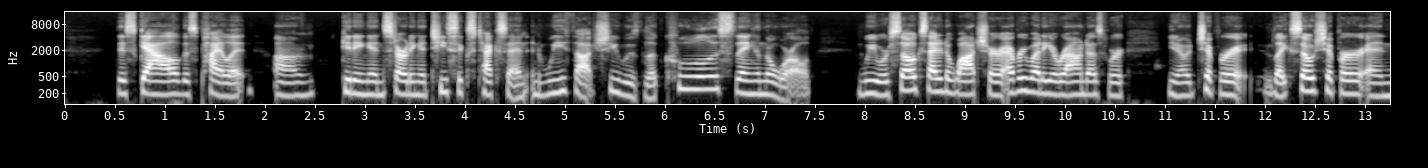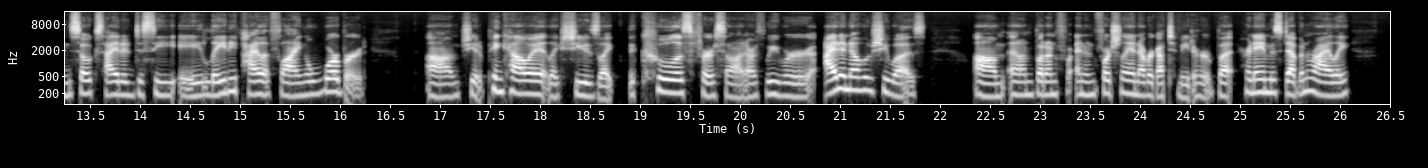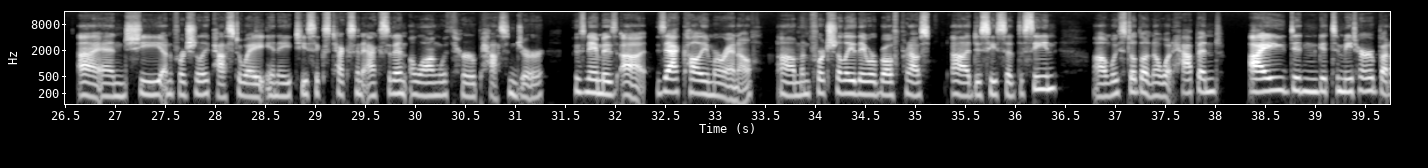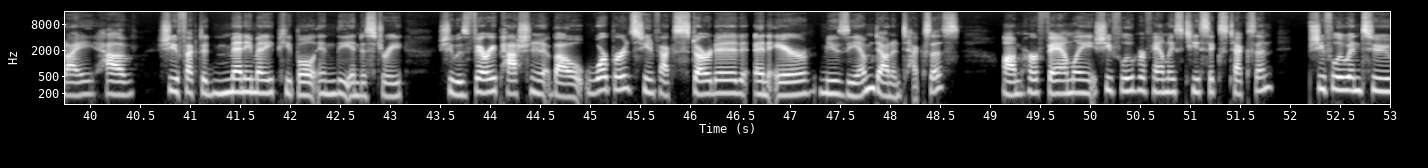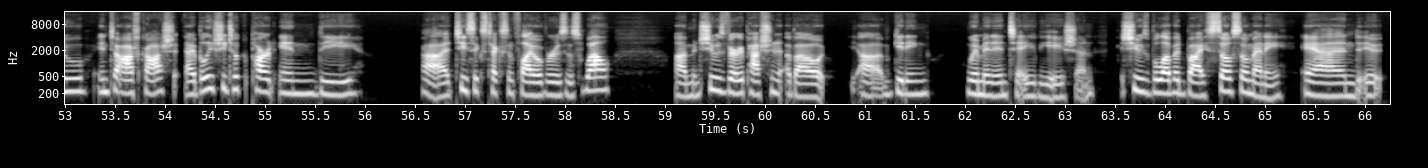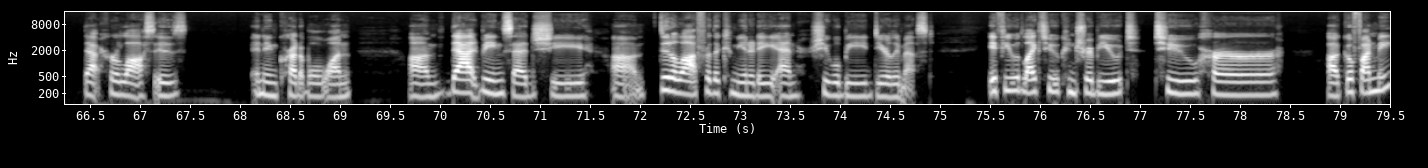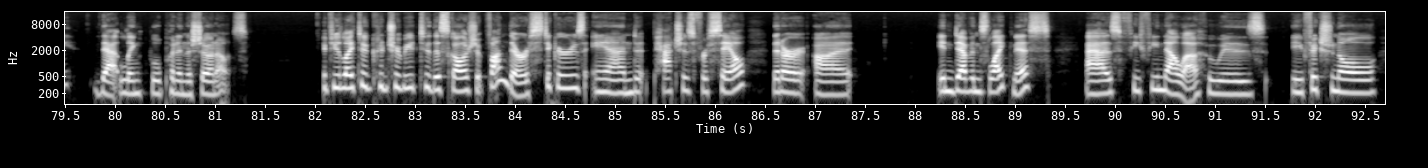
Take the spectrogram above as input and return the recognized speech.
this gal, this pilot, um, getting in, starting a T6 Texan, and we thought she was the coolest thing in the world. We were so excited to watch her. Everybody around us were, you know, chipper, like so chipper, and so excited to see a lady pilot flying a warbird. Um, she had a pink helmet, like she was like the coolest person on earth. We were, I didn't know who she was, um, and but unf- and unfortunately, I never got to meet her. But her name is Devyn Reiley, uh, and she unfortunately passed away in a T6 Texan accident along with her passenger, whose name is uh, Zach Colliemoreno. Um, unfortunately, they were both pronounced uh, deceased at the scene. Uh, we still don't know what happened. I didn't get to meet her, but I have. She affected many, many people in the industry. She was very passionate about warbirds. She, in fact, started an air museum down in Texas. Um, her family, she flew her family's T6 Texan. She flew into into Oshkosh. I believe she took part in the uh, T6 Texan flyovers as well. Um, and she was very passionate about um, getting women into aviation. She was beloved by so so many, and it, that her loss is an incredible one. Um, that being said, she um, did a lot for the community, and she will be dearly missed. If you would like to contribute to her uh, GoFundMe, that link we'll put in the show notes. If you'd like to contribute to the scholarship fund, there are stickers and patches for sale that are uh, in Devyn's likeness as Fifinella, who is a fictional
